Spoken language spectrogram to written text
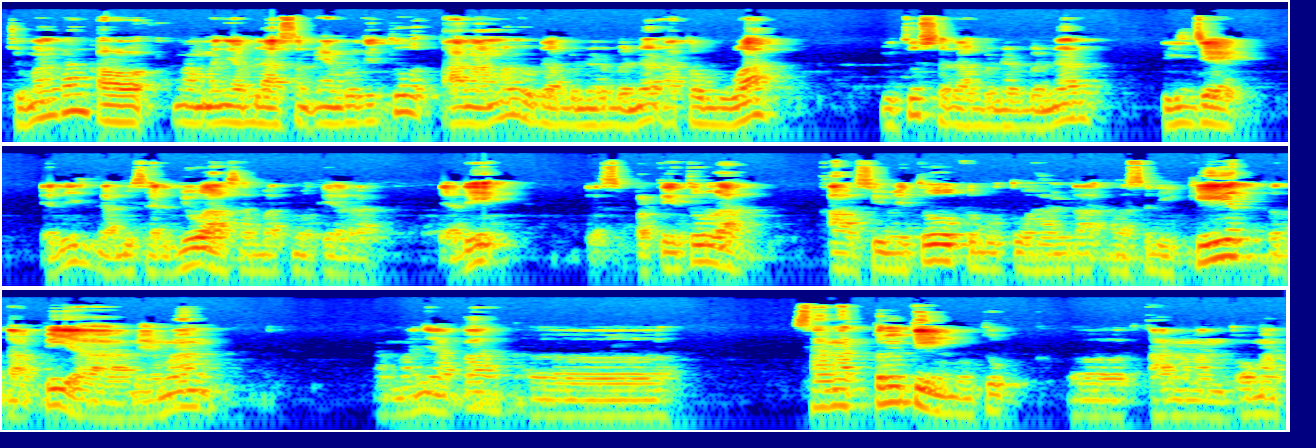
Cuman kan kalau namanya blossom and root itu tanaman udah benar-benar atau buah itu sudah benar-benar reject. Jadi nggak bisa dijual sahabat mutiara. Jadi ya seperti itulah kalsium itu kebutuhan sedikit tetapi ya memang namanya apa eh, sangat penting untuk uh, tanaman tomat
